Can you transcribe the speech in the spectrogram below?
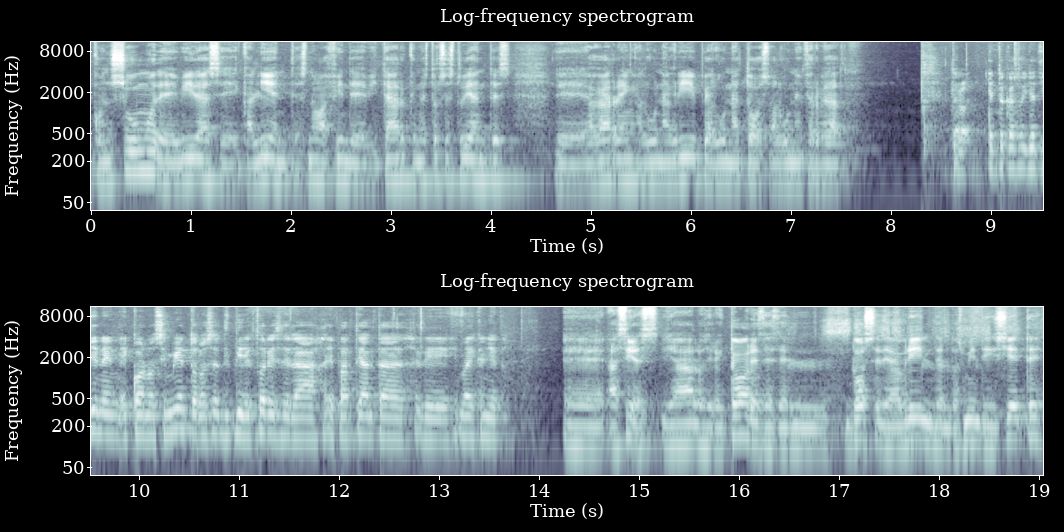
consumo de bebidas eh, calientes, ¿no? a fin de evitar que nuestros estudiantes eh, agarren alguna gripe, alguna tos, alguna enfermedad. Claro, en este caso ya tienen conocimiento los directores de la parte alta de Mariscal Nieto. Eh, así es, ya los directores desde el 12 de abril del 2017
